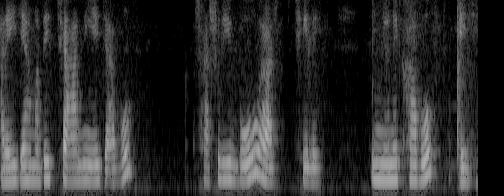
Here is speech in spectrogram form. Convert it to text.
আর এই যে আমাদের চা নিয়ে যাব, শাশুড়ি বউ আর ছেলে। তিনজনে খাব। এই যে,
